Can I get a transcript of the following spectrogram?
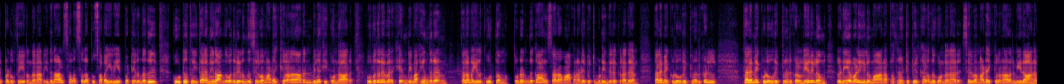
ஏற்படுத்தியிருந்தனர். இதனால் சலசலப்பு சபையில் ஏற்பட்டிருந்தது. கூட்டத்தை தலைமை தாங்குவதிலிருந்து செல்வம் அடைக்கலநாதன் விலகிக் கொண்டார். உபதலைவர் ஹென்றி மகேந்திரன் தலைமையில் கூட்டம் தொடர்ந்து காரசாரமாக நடைபெற்று முடிந்திருக்கிறது. தலைமைக்குழு உறுப்பினர்கள் தலைமைக்குழு உறுப்பினர்கள் நேரிலும் இணைய வழியிலுமான பதினெட்டு பேர் கலந்து கொண்டனர். செல்வம் அடைக்கலநாதன் மீதான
